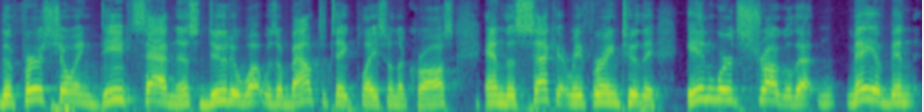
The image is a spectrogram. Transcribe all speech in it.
The first showing deep sadness due to what was about to take place on the cross, and the second referring to the inward struggle that may have been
